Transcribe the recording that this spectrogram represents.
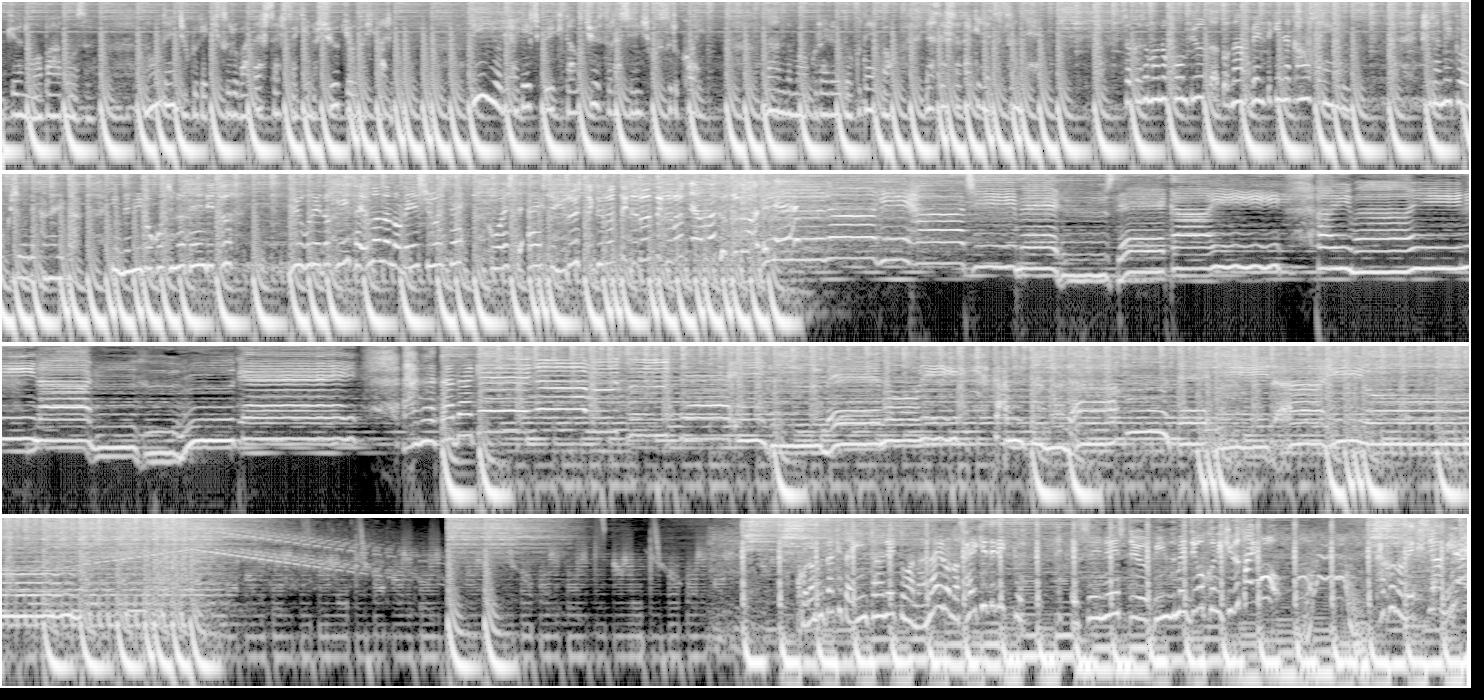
承認欲求のオーバードーズ脳電直撃する私たちだけの宗教の光輪より激しく生きた宇宙すら侵食する恋何度も送られる毒電波を優しさだけで包んで逆さまのコンピューターと断片的なカウンセリングきらめく屋上で奏でた夢見心地の旋律夕暮れ時にさよならの練習をして壊して愛してターネットは七色のサイケデリック。SNS という瓶詰め地獄に救済も。過去の歴史は未来。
